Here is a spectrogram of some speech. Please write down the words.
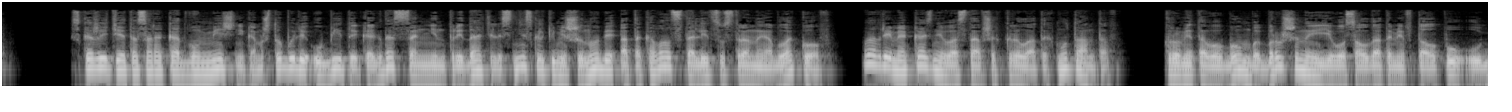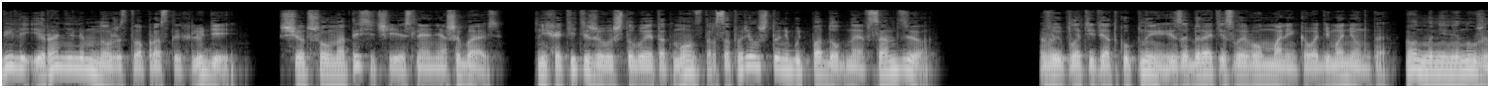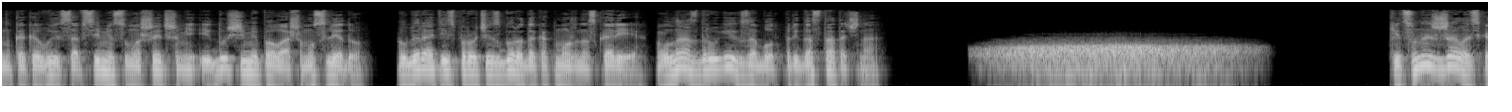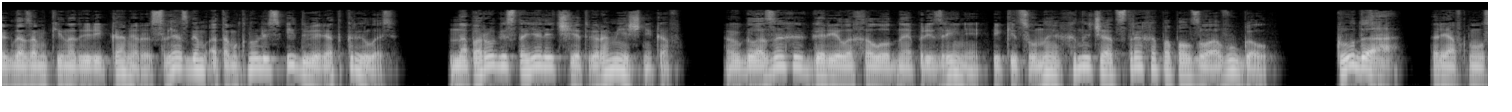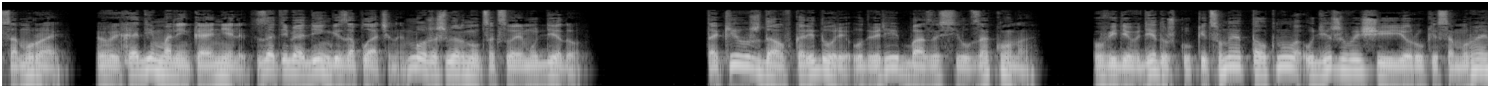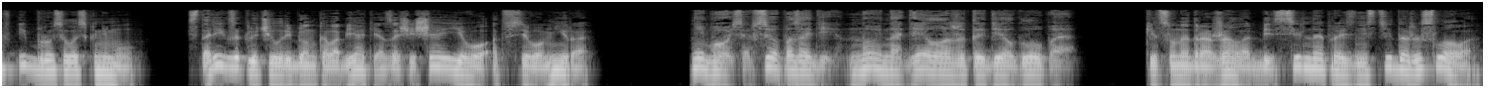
Скажите это сорока двум мечникам, что были убиты, когда Саннин-предатель с несколькими шиноби атаковал столицу страны облаков во время казни восставших крылатых мутантов. Кроме того, бомбы, брошенные его солдатами в толпу, убили и ранили множество простых людей. Счет шел на тысячи, если я не ошибаюсь. Не хотите же вы, чтобы этот монстр сотворил что-нибудь подобное в Сандзё? Вы платите откупные и забирайте своего маленького демоненка. Он мне не нужен, как и вы, со всеми сумасшедшими, идущими по вашему следу. Убирайтесь прочь из города как можно скорее. У нас других забот предостаточно. Кицуне сжалась, когда замки на двери камеры с лязгом отомкнулись и дверь открылась. На пороге стояли четверо мечников. В глазах их горело холодное презрение, и кицунэ, хныча от страха, поползла в угол. "Куда?" рявкнул самурай. "Выходи, маленькая нелюдь, за тебя деньги заплачены, можешь вернуться к своему деду". Такео ждал в коридоре у дверей базы сил закона. Увидев дедушку, Кицунэ оттолкнула удерживающие ее руки самураев и бросилась к нему. Старик заключил ребенка в объятия, защищая его от всего мира. Не бойся, все позади. Ну и наделала же ты дел глупое. Кицуне дрожала, бессильная произнести даже слово.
